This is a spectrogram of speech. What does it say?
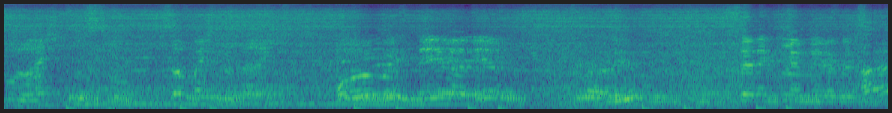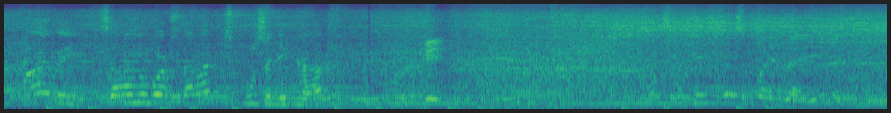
por lanche por suco, só pra estudante. Pô, gostei, valeu. Valeu. Será que minha mãe vai gostar? Rapaz, velho, se ela não gostar, ela te expulsa de casa. Por quê? Você tem que esses pães aí, velho?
